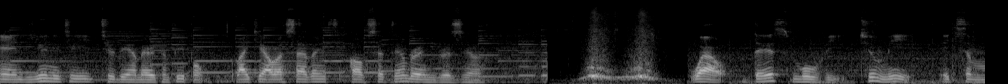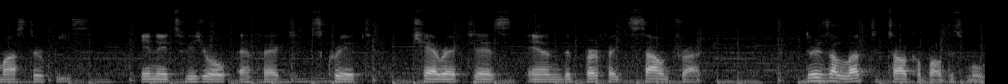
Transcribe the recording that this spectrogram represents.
and unity to the American people, like our 7th of September in Brazil. Well, this movie, to me, it's a masterpiece in its visual effect, script, characters, and the perfect soundtrack. There's a lot to talk about this movie,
